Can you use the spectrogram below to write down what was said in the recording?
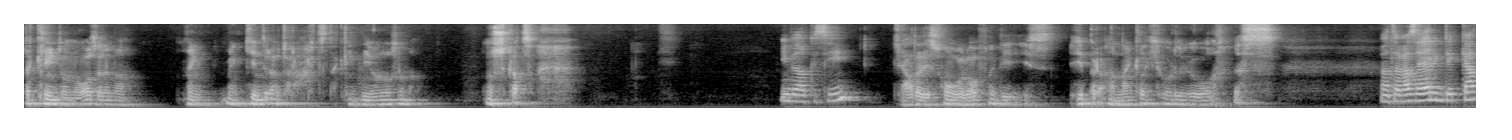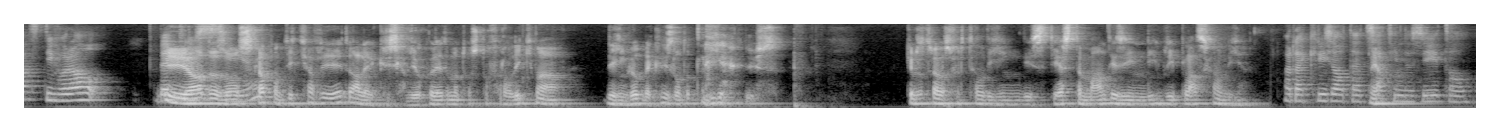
Dat klinkt onnozel, maar mijn, mijn kinderen uiteraard. Dat klinkt niet onnozel, maar ons kat, In welke zin? ja, dat is ongelooflijk. Die is hyper aanhankelijk geworden gewoon. Dat is- Want dat was eigenlijk de kat die vooral bij ja, Chris dat is ging, ons hè? kat, want ik gaf die eten. Allee, Chris gaf die ook wel eten, maar het was toch vooral ik. Maar die ging wel bij Chris altijd liggen, dus... Ik heb dat trouwens verteld, die, ging, die, eerste maand is die op die plaats gaan liggen. Waar dat Chris altijd Ja. zat in de zetel.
